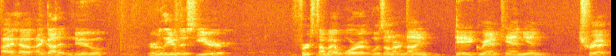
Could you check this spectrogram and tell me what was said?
I have I got it new earlier this year. First time I wore it was on our nine day Grand Canyon trek.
